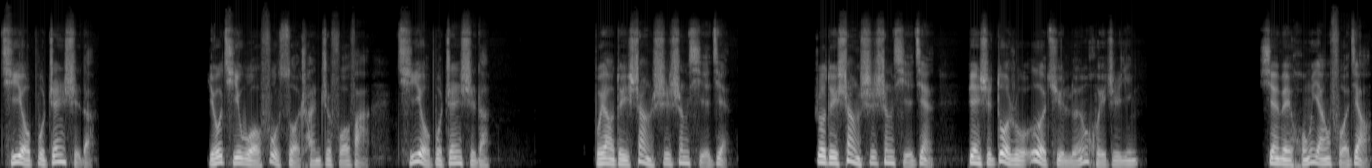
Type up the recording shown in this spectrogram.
岂有不真实的？尤其我父所传之佛法，岂有不真实的？不要对上师生邪见。若对上师生邪见，便是堕入恶趣轮回之因。现为弘扬佛教，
